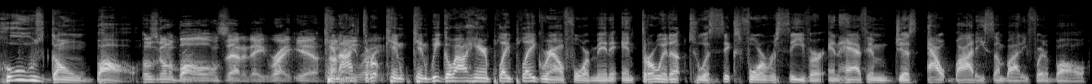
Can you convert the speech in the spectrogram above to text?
Who's gonna ball? Who's to ball on Saturday? Right. Yeah. Can I, mean, throw? right. Can can we go out here and play playground for a minute and throw it up to a six four receiver and have him just outbody somebody for the ball?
